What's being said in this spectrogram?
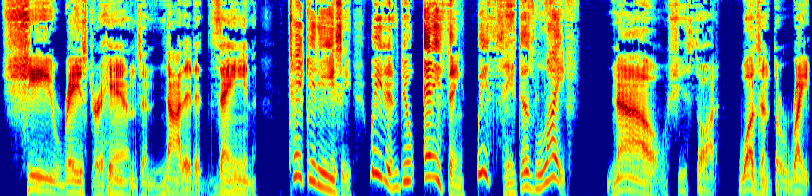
She raised her hands and nodded at Zane. Take it easy. We didn't do anything. We saved his life. Now, she thought, wasn't the right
